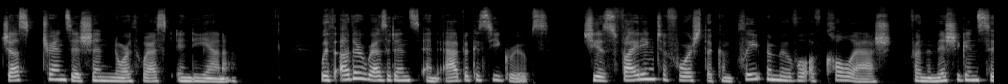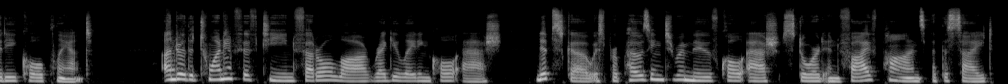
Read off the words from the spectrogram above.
Just Transition Northwest Indiana. With other residents and advocacy groups, she is fighting to force the complete removal of coal ash from the Michigan City coal plant. Under the 2015 federal law regulating coal ash, NIPSCO is proposing to remove coal ash stored in five ponds at the site,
